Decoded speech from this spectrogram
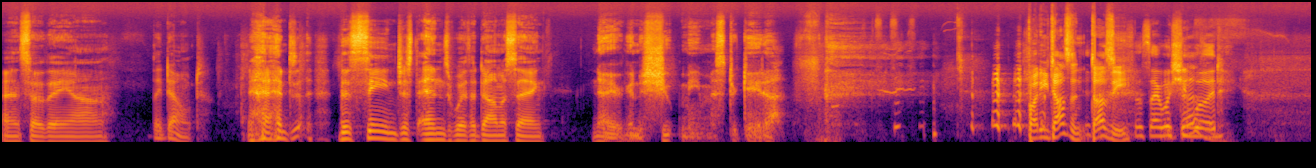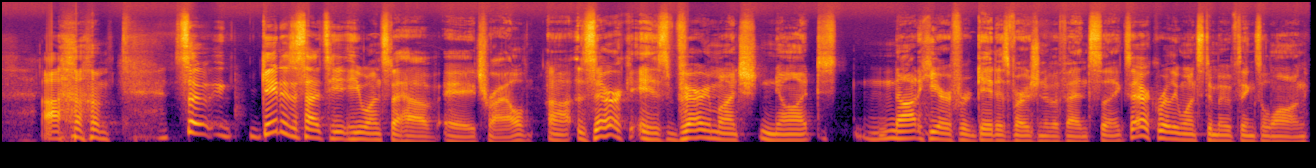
and so they uh they don't and this scene just ends with adama saying now you're gonna shoot me mr Gaeta." But he doesn't, does he? Says, I wish he would. Um, so Gaeta decides he, he wants to have a trial. Uh, Zarek is very much not not here for Gaeta's version of events. Like Zarek really wants to move things along.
